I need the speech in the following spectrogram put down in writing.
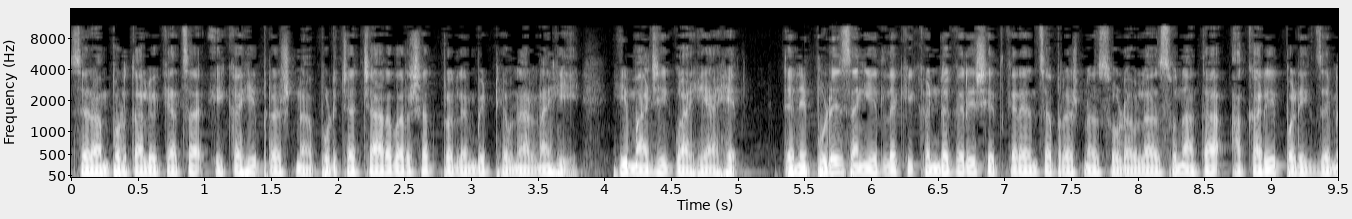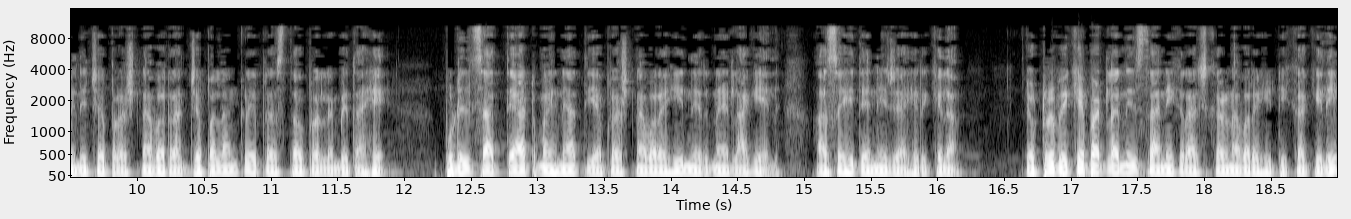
श्रीरामपूर तालुक्याचा एकही प्रश्न पुढच्या चार वर्षात प्रलंबित ठेवणार नाही ही माझी ग्वाही आहे. त्यांनी पुढे सांगितलं की खंडकरी शेतकऱ्यांचा प्रश्न सोडवला असून आता आकारी पडीक जमिनीच्या प्रश्नावर राज्यपालांकडे प्रस्ताव प्रलंबित आहे. पुढील सात ते आठ महिन्यात या प्रश्नावरही निर्णय लागेल असंही त्यांनी जाहीर केलं. डॉक्टर विखे पाटलांनी स्थानिक राजकारणावरही टीका केली.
